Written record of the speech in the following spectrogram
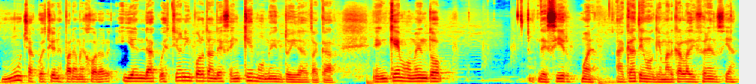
muchas cuestiones para mejorar y en la cuestión importante es en qué momento ir a atacar, en qué momento decir, bueno, acá tengo que marcar la diferencia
